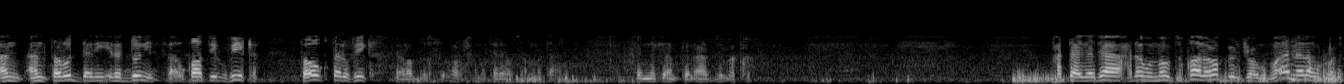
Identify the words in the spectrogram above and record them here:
أن, أن تردني إلى الدنيا فأقاتل فيك فأقتل فيك. يا رب اغفر وارحمة الله وسلم تعالى فإنك أنت الأعز الأكرم. حتى إذا جاء أحدهم الموت قال رب ارجعون وأن له الرجع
